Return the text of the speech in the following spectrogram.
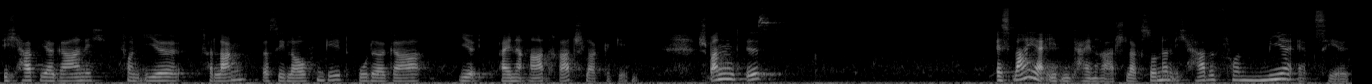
ich habe ja gar nicht von ihr verlangt, dass sie laufen geht oder gar ihr eine Art Ratschlag gegeben. Spannend ist, es war ja eben kein Ratschlag, sondern ich habe von mir erzählt.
